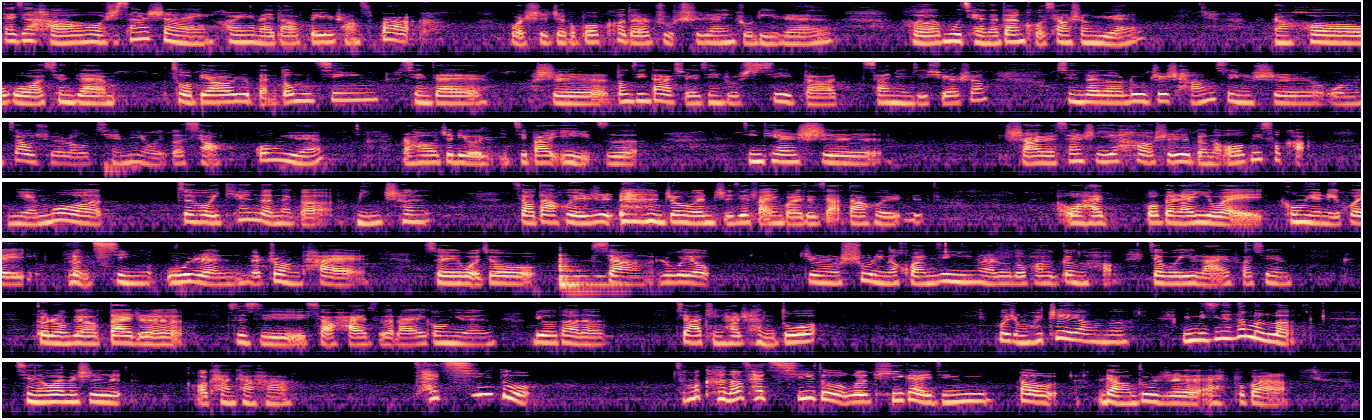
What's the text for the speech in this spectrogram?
大家好，我是 Sunshine，欢迎来到非常 Spark。我是这个播客的主持人、主理人和目前的单口相声员。然后我现在坐标日本东京，现在是东京大学建筑系的三年级学生。现在的录制场景是我们教学楼前面有一个小公园，然后这里有几把椅子。今天是。十二月三十一号是日本的 Omisoka 年末最后一天的那个名称，叫大会日，中文直接翻译过来就叫大会日。我还我本来以为公园里会冷清无人的状态，所以我就想如果有这种树林的环境音来录的话会更好。结果一来发现各种各样带着自己小孩子来公园溜达的家庭还是很多。为什么会这样呢？明明今天那么冷，现在外面是，我看看哈，才七度，怎么可能才七度？我的体感已经到两度之类的。哎，不管了，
